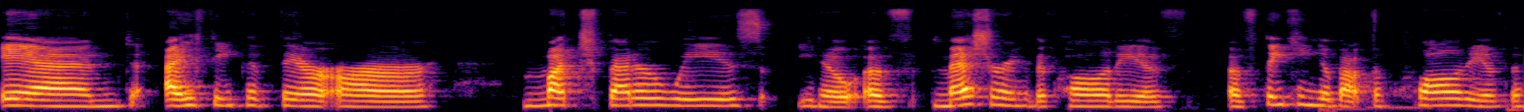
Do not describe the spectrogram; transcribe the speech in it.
And I think that there are much better ways, you know, of measuring the quality of, of thinking about the quality of the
